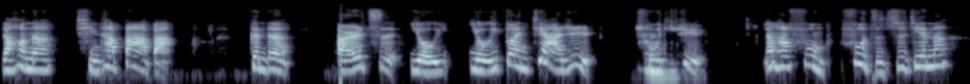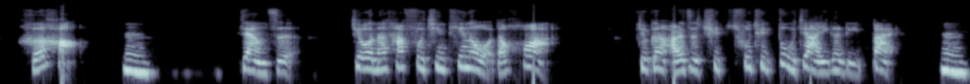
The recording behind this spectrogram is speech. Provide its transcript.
然后呢，请他爸爸跟着儿子有有一段假日出去，让他父父子之间呢和好，嗯，这样子。结果呢，他父亲听了我的话，就跟儿子去出去度假一个礼拜。嗯，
